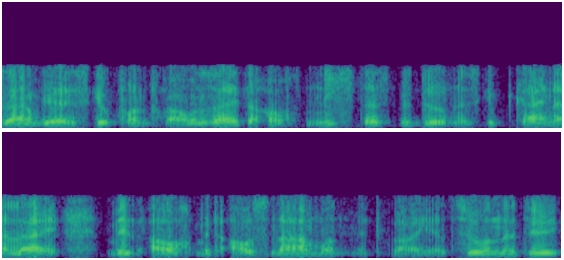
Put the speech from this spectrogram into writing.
sagen wir, es gibt von Frauenseite auch nicht das Bedürfnis, es gibt keinerlei, mit, auch mit Ausnahmen und mit Variationen natürlich,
